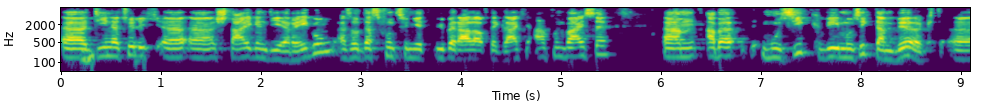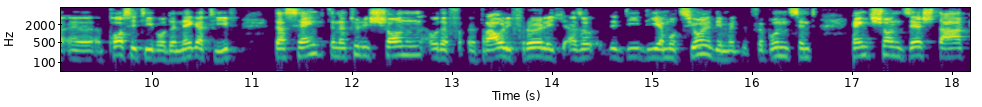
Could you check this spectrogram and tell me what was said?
äh, mhm. die natürlich äh, äh, steigen die Erregung. Also das funktioniert überall auf der gleiche Art und Weise. Ähm, aber Musik, wie Musik dann wirkt, äh, äh, positiv oder negativ, das hängt natürlich schon, oder traulich, fröhlich, also die, die Emotionen, die mit verbunden sind, hängt schon sehr stark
